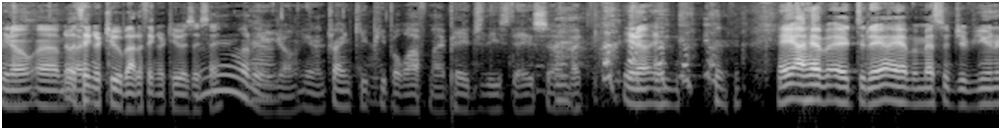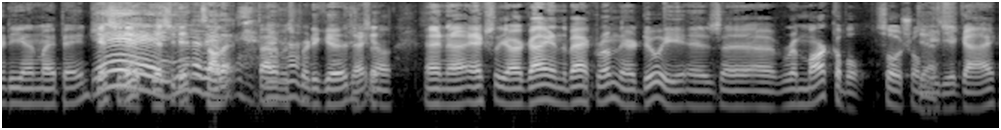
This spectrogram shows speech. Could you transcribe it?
You you know, um, know a I- thing or two about a thing or two, as they say. Mm, Well, there you go. You know, try and keep people off my page these days. So, but you know, and, hey, I have uh, today. I have a message of unity on my page. Yes, you did. Yes, you did. Unity. Saw that. Thought it was pretty good. Very so, good. And uh, actually, our guy in the back room there, Dewey, is a remarkable social Yes. media guy,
